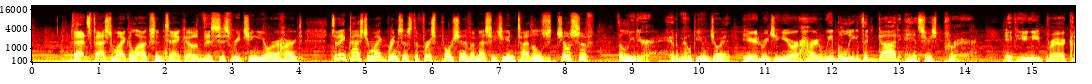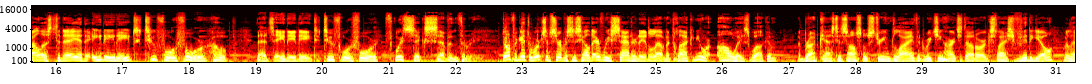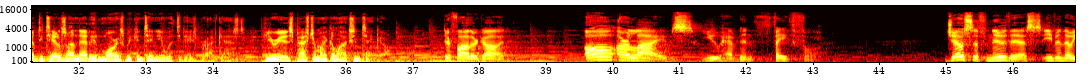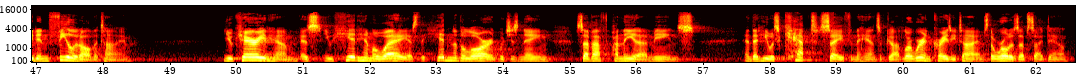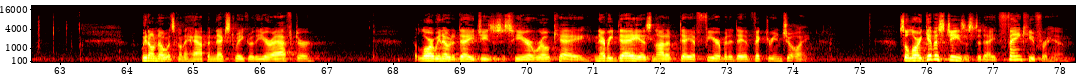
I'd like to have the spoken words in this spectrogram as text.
That's Pastor Michael Oxentenko. This is Reaching Your Heart. Today, Pastor Mike brings us the first portion of a message he entitles Joseph the Leader, and we hope you enjoy it. Here at Reaching Your Heart, we believe that God answers prayer. If you need prayer, call us today at 888 244 HOPE. That's 888 244 4673. Don't forget the worship service is held every Saturday at 11 o'clock, and you are always welcome. The broadcast is also streamed live at reachinghearts.org slash video. We'll have details on that and more as we continue with today's broadcast. Here is Pastor Michael Oxentenko. Dear Father God, all our lives you have been faithful. Joseph knew this even though he didn't feel it all the time. You carried him as you hid him away as the hidden of the Lord, which his name Zavath Pania means and that he was kept safe in the hands of God. Lord, we're in crazy times. The world is upside down. We don't know what's going to happen next week or the year after. But Lord, we know today Jesus is here. We're okay. And every day is not a day of fear, but a day of victory and joy. So, Lord, give us Jesus today. Thank you for him.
